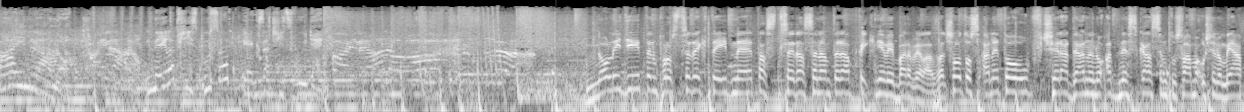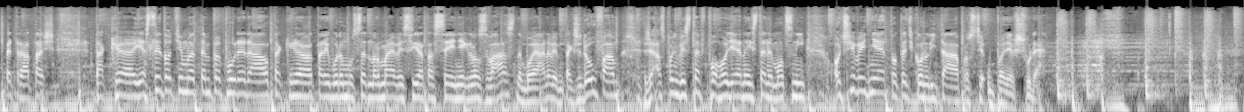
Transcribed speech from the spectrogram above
Fajn ráno. Nejlepší způsob, jak začít svůj den. No lidi, ten prostředek týdne, ta středa se nám teda pěkně vybarvila. Začalo to s Anetou, včera Dan, no a dneska jsem tu s váma už jenom já, Petr Hataš. Tak eh, jestli to tímhle tempem půjde dál, tak tady bude muset normálně vysílat asi někdo z vás, nebo já nevím. Takže doufám, že aspoň vy jste v pohodě, nejste nemocný. Očividně to teď lítá prostě úplně všude.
